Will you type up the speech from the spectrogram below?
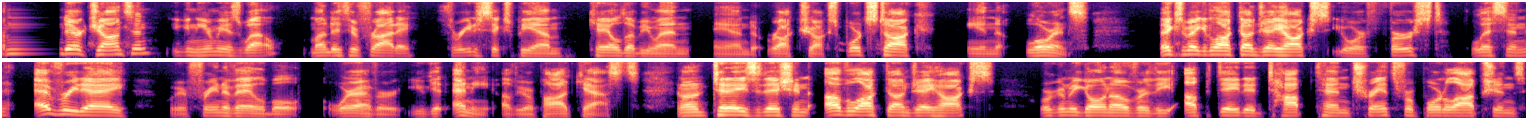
I'm Derek Johnson. You can hear me as well Monday through Friday, 3 to 6 p.m., KLWN and Rock Chalk Sports Talk in Lawrence. Thanks for making Locked On Jayhawks your first listen every day. We're free and available wherever you get any of your podcasts. And on today's edition of Locked On Jayhawks, we're going to be going over the updated top 10 transfer portal options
